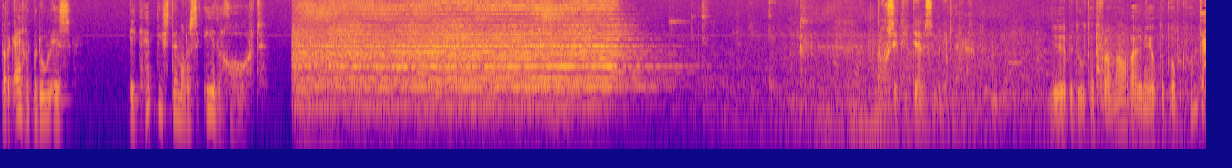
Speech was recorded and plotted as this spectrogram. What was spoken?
Wat ik eigenlijk bedoel is, ik heb die stem al eens eerder gehoord. Toch zit die Dennison me niet lekker. Je bedoelt dat verhaal waar je mee op de proppen kwam? Ja,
